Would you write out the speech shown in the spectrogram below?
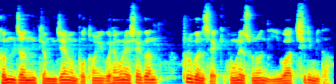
금전 경쟁은 보통이고 행운의 색은 붉은색, 행운의 수는 2와 7입니다.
